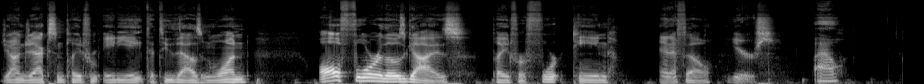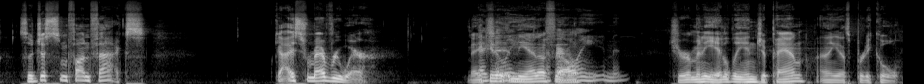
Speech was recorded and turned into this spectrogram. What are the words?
John Jackson played from 88 to 2001. All four of those guys played for 14 NFL years. Wow. So just some fun facts. Guys from everywhere making it in the NFL. apparently, I mean, Germany, Italy, and Japan. I think that's pretty cool.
